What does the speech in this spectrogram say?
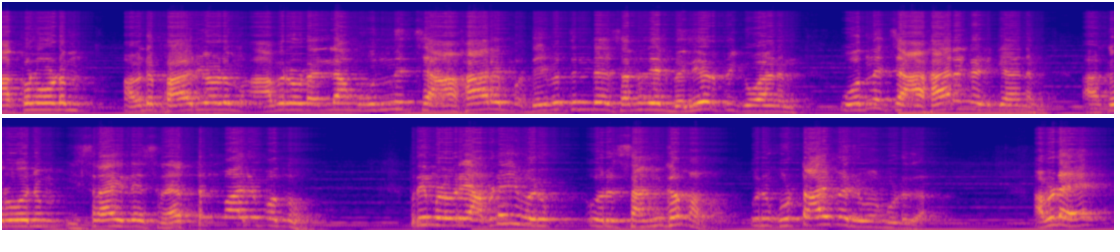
മക്കളോടും അവന്റെ ഭാര്യയോടും അവരോടെല്ലാം ഒന്നിച്ച് ആഹാരം ദൈവത്തിന്റെ സന്നദ്ധയിൽ ബലിയർപ്പിക്കുവാനും ഒന്നിച്ച് ആഹാരം കഴിക്കാനും അഹ്റോനും ഇസ്രായേലിലെ ശ്രേഷ്ഠന്മാരും വന്നു. പ്രിയമുള്ളവരെ അവിടെയും ഒരു ഒരു സംഗമം ഒരു കൂട്ടായ്മ രൂപം കൂടുക. അവിടെ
